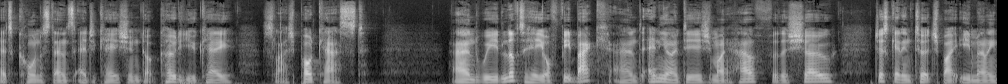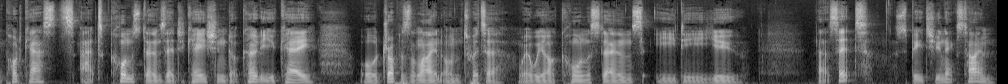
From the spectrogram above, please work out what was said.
at cornerstoneseducation.co.uk slash podcast. And we'd love to hear your feedback and any ideas you might have for the show just get in touch by emailing podcasts at cornerstoneseducation.co.uk or drop us a line on Twitter where we are cornerstonesedu. That's it. Speak to you next time.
